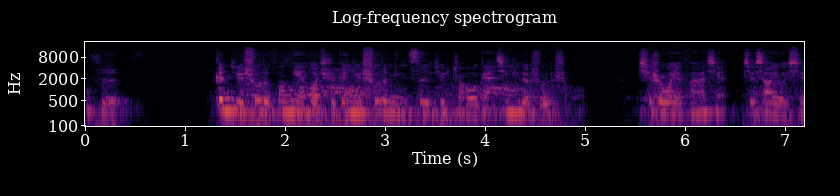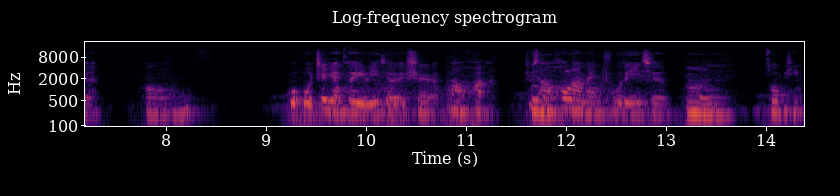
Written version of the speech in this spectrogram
就是根据书的封面或者是根据书的名字去找我感兴趣的书的时候，其实我也发现，就像有些嗯，我我这边可以理解为是漫画，就像后浪漫出的一些嗯。作品，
